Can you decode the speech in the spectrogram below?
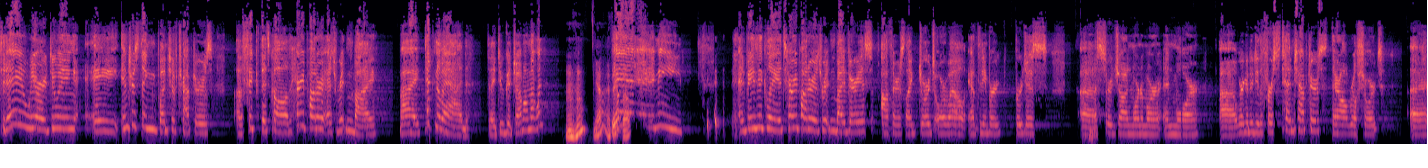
today we are doing a interesting bunch of chapters of fic that's called Harry Potter as written by by Technomad. Did I do a good job on that one? Mm-hmm. Yeah, I think so. Yay, me! and basically, it's Harry Potter is written by various authors like George Orwell, Anthony Bur- Burgess, uh, Sir John Mortimer, and more. Uh, we're going to do the first 10 chapters. They're all real short uh,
